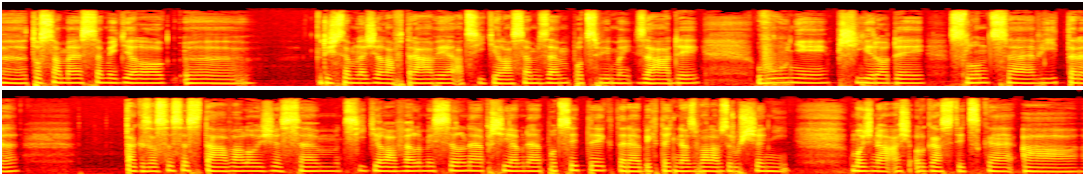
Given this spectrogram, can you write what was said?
e, to samé se mi dělo, e, když jsem ležela v trávě a cítila jsem zem pod svými zády, vůni, přírody, slunce, vítr tak zase se stávalo, že jsem cítila velmi silné, příjemné pocity, které bych teď nazvala vzrušení, možná až orgastické a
